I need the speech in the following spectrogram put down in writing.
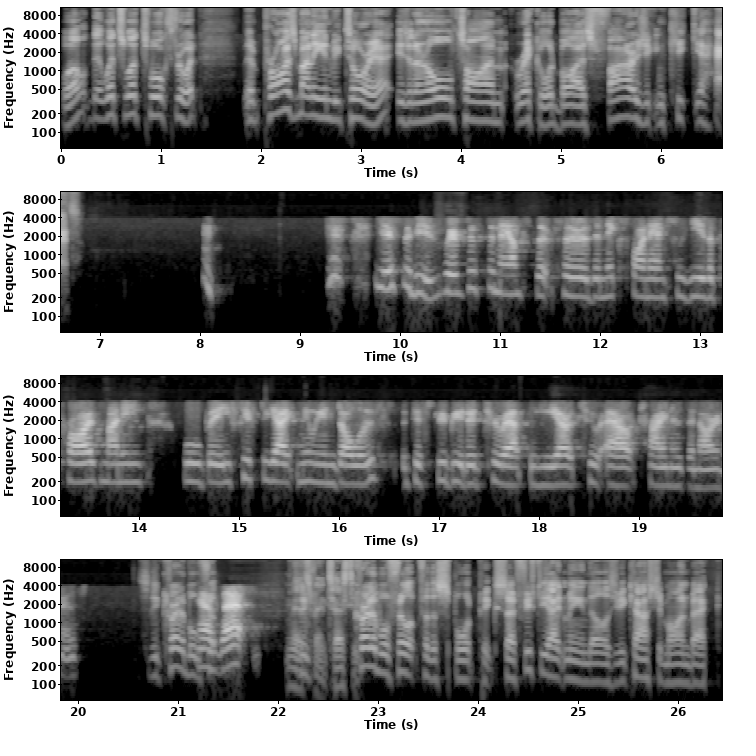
Well, let's let's walk through it. The prize money in Victoria is at an all-time record by as far as you can kick your hat. Yes, it is. We've just announced that for the next financial year, the prize money will be $58 million distributed throughout the year to our trainers and owners. It's an incredible, How's fi- that? Yeah, that's fantastic. incredible fillip for the sport picks. So fifty-eight million dollars. If you cast your mind back,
